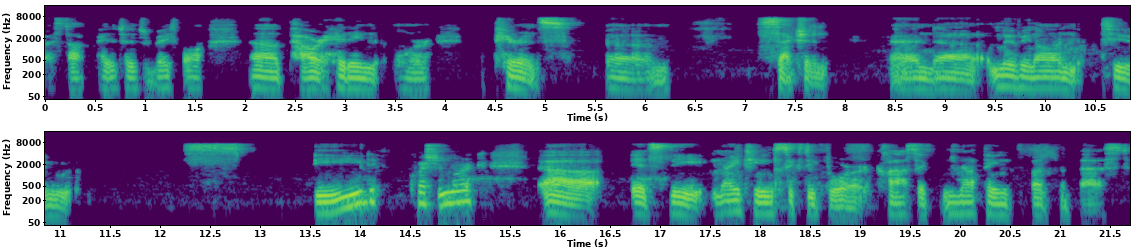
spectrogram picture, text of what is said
I stopped paying attention to baseball. Uh, power hitting or appearance um, section, and uh, moving on to speed question mark. Uh, it's the 1964 classic Nothing But the Best.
